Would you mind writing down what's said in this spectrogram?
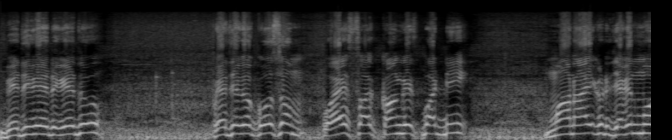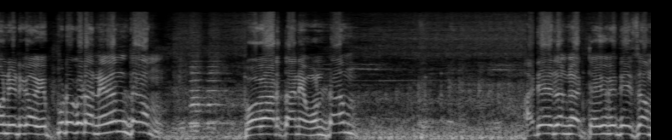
బెదిగేది లేదు. ప్రజల కోసం వైఎస్ఆర్ కాంగ్రెస్ పార్టీ మా నాయకుడు జగన్మోహన్ రెడ్డి గారు ఎప్పుడు కూడా నిరంతరం పోరాడుతూనే ఉంటాం. అదేవిధంగా తెలుగుదేశం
